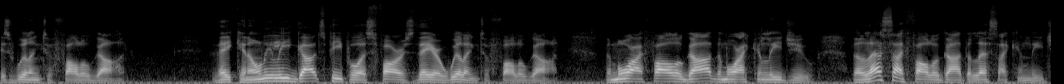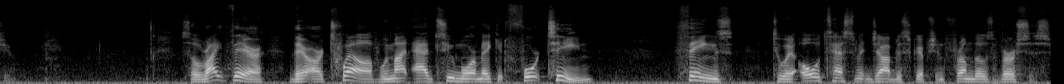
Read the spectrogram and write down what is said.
is willing to follow God. They can only lead God's people as far as they are willing to follow God. The more I follow God, the more I can lead you. The less I follow God, the less I can lead you. So, right there, there are 12. We might add two more, make it 14 things to an Old Testament job description from those verses.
